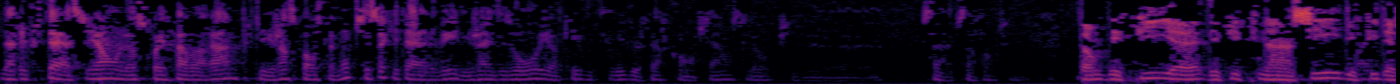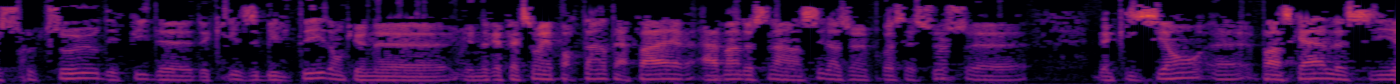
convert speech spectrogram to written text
la, réputation là, soit favorable, puis que les gens se passent le mot. Puis c'est ça qui est arrivé. Les gens disent oui, OK, vous pouvez lui faire confiance, là, puis euh, ça, ça fonctionne. Donc, défis, euh, défis financiers, défis de structure, défis de, de crédibilité. Donc, il y, a une, réflexion importante à faire avant de se lancer dans un processus euh, d'acquisition. Euh, Pascal, si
